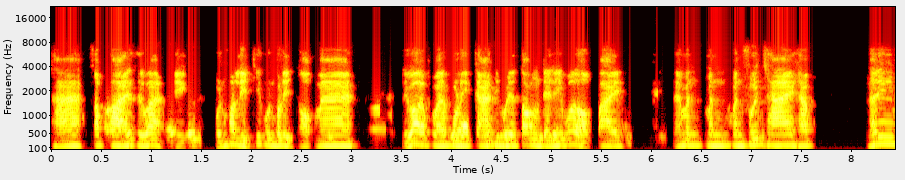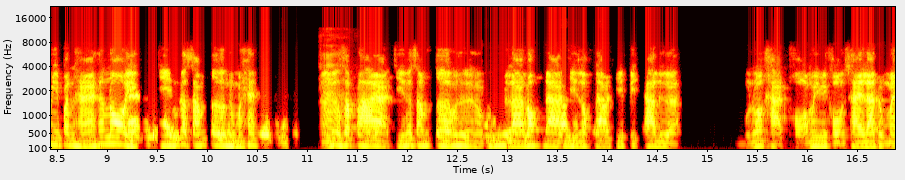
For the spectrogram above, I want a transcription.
ช้า supply ก็คือว่าผลผลิตที่คุณผลิตออกมา หรือว่าบริการที่คุณจะต้อง deliver ออกไปนะมันมันมันฟื้นช้าครับ แล้วยังมีปัญหาข้างนอกอีกจีนก็ซ้ำเติมถูกไหมเรื่อง supply อะจีนก็ซ้ำเติมก็คือเวลาล็อกดาวน์จีนล็อกดาวน์ที่ปิดท่าเรือ คุณว่าขาดของไม่มีของใช้แล้วถูกไหม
